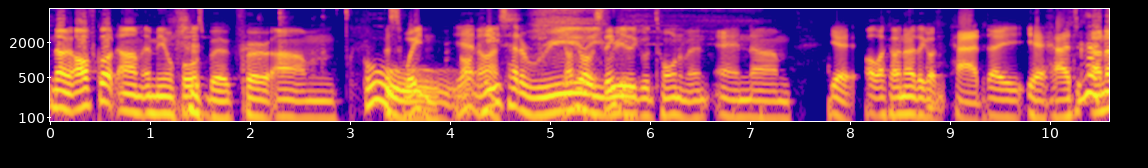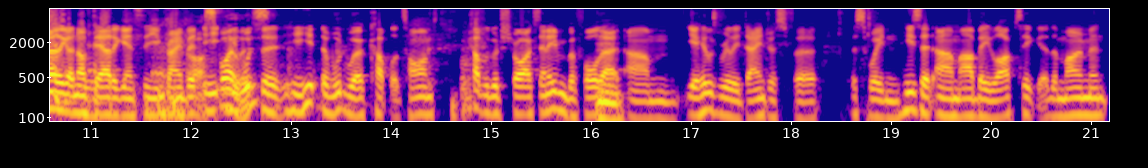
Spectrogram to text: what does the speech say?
no, I've got um, Emil Forsberg for um, for Sweden. Yeah, Oh, nice. he's had a That's what I really really good tournament, and um, yeah, oh, like I know they got Had. they yeah had I know they got knocked out against the Ukraine, but Oh, he, he, spoilers. hit the, he hit the woodwork a couple of times, a couple of good strikes, and even before Hmm. that, um, yeah, he looked really dangerous for, for Sweden. He's at um, RB Leipzig at the moment.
